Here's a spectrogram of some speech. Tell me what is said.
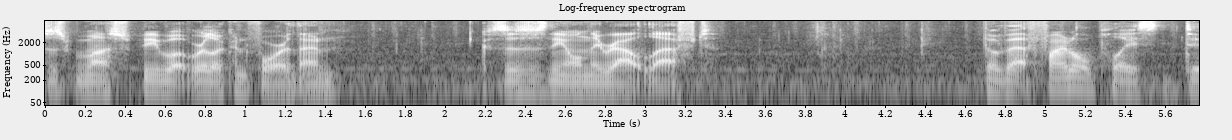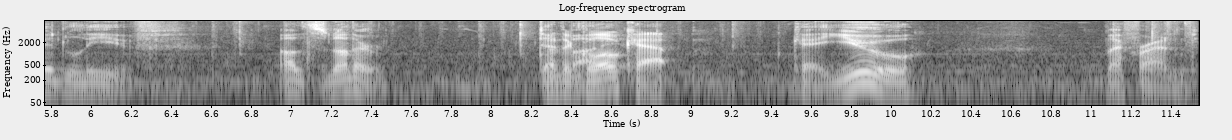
This is, must be what we're looking for then, because this is the only route left. Though that final place did leave. Oh, there's another. Dead glow cap. Okay, you, my friend,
